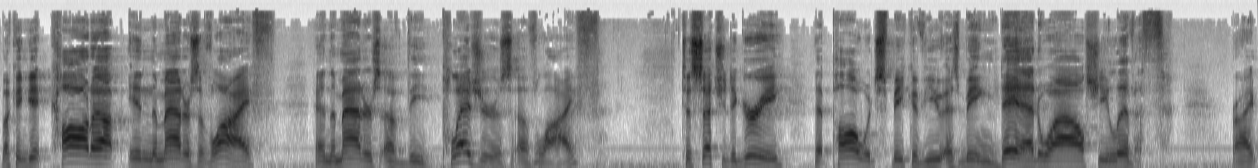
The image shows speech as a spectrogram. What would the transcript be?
but can get caught up in the matters of life and the matters of the pleasures of life to such a degree that Paul would speak of you as being dead while she liveth, right?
